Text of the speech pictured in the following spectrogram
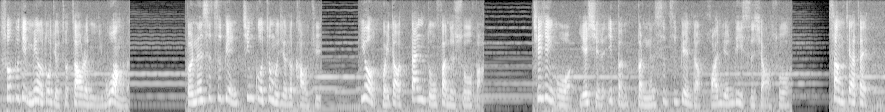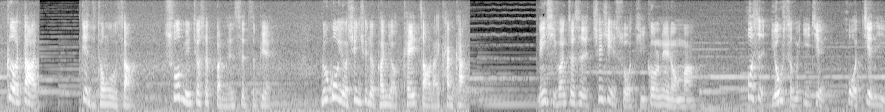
说不定没有多久就遭人遗忘了。本能寺之变经过这么久的考据，又回到单独犯的说法。千信我也写了一本本能寺之变的还原历史小说，上架在各大电子通路上。说明就是本能寺之变，如果有兴趣的朋友可以找来看看。您喜欢这次千信所提供的内容吗？或是有什么意见或建议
